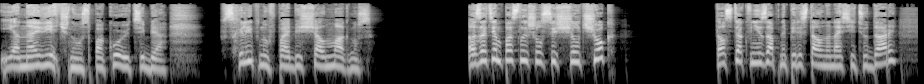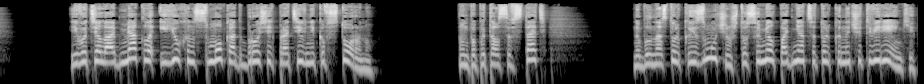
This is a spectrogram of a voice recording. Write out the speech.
«Я навечно успокою тебя», — всхлипнув, пообещал Магнус. А затем послышался щелчок. Толстяк внезапно перестал наносить удары, его тело обмякло, и Юхан смог отбросить противника в сторону. Он попытался встать, но был настолько измучен, что сумел подняться только на четвереньки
